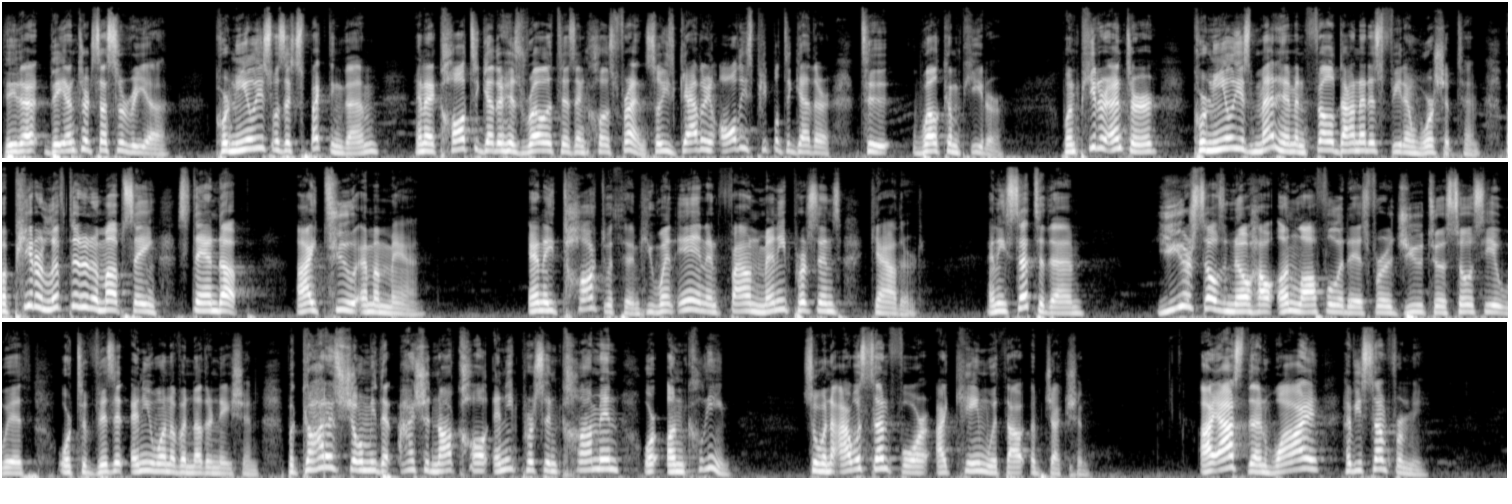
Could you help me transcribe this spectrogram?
they, they entered Caesarea. Cornelius was expecting them and had called together his relatives and close friends. So he's gathering all these people together to welcome Peter. When Peter entered, Cornelius met him and fell down at his feet and worshiped him. But Peter lifted him up, saying, Stand up, I too am a man. And he talked with him. He went in and found many persons gathered. And he said to them, You yourselves know how unlawful it is for a Jew to associate with or to visit anyone of another nation. But God has shown me that I should not call any person common or unclean. So when I was sent for, I came without objection. I asked then, Why have you sent for me?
